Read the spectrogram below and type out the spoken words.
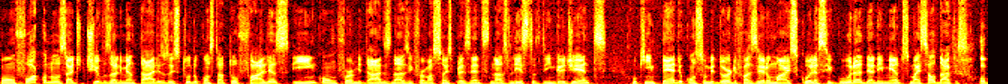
Com foco nos aditivos alimentares, o estudo constatou falhas e inconformidades nas informações presentes nas listas de ingredientes, o que impede o consumidor de fazer uma escolha segura de alimentos mais saudáveis. O,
